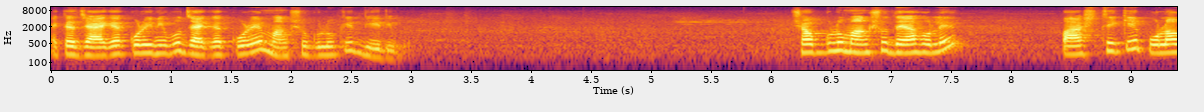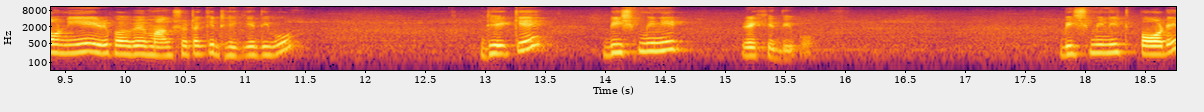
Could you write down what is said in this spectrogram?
একটা জায়গা করে নিব, জায়গা করে মাংসগুলোকে দিয়ে দিব। সবগুলো মাংস দেয়া হলে পাশ থেকে পোলাও নিয়ে এভাবে মাংসটাকে ঢেকে দিব। ঢেকে বিশ মিনিট রেখে দিব। বিশ মিনিট পরে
